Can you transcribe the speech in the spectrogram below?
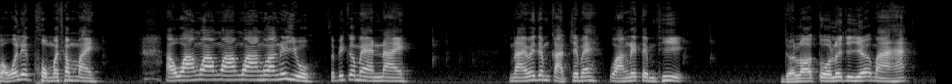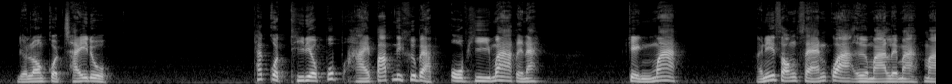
บอกว่าเรียกผมมาทำไม เอาวางวางวางวางวางได้อยู่สปิเกอร์แมนนาย นายไม่จำกัดใช่ไหมวางได้เต็มที่ เดี๋ยวรอตัวเลือดเยอะๆมาฮะ เดี๋ยวลองกดใช้ดู ถ้ากดทีเดียวปุ๊บหายปั๊บนี่คือแบบ OP มากเลยนะ เก่งมาก อันนี้สองแสนกว่าเออมาเลยมา มา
